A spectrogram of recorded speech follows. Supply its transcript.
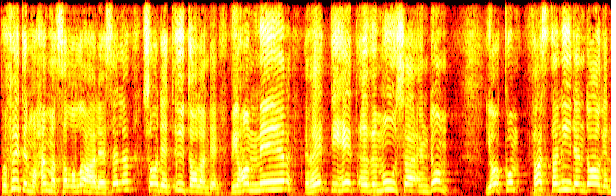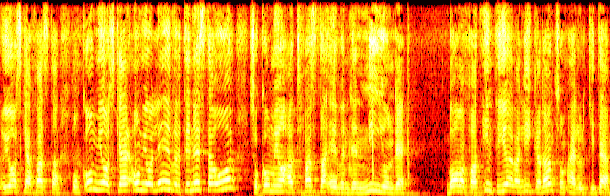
Profeten Muhammad sallallahu alaihi wasallam sa det ett uttalande. Vi har mer rättighet över Mosa än dem. Jag kom, fasta ni den dagen och jag ska fasta. Och om jag, ska, om jag lever till nästa år så kommer jag att fasta även den nionde. Bara för att inte göra likadant som Ahlul Kitab,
